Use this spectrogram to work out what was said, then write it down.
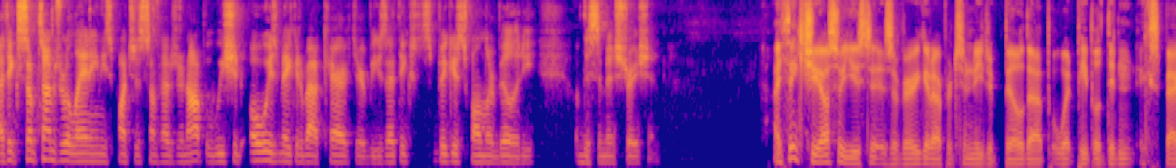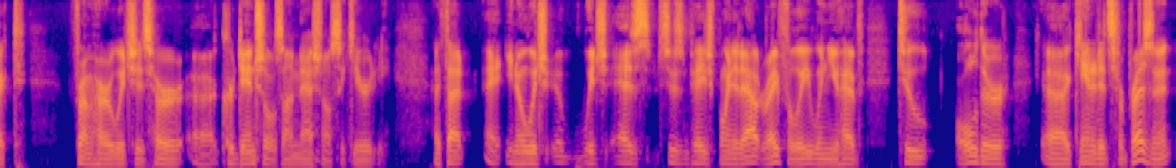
I think sometimes we're landing these punches, sometimes we're not, but we should always make it about character because I think it's the biggest vulnerability of this administration. I think she also used it as a very good opportunity to build up what people didn't expect from her, which is her uh, credentials on national security. I thought, uh, you know, which which as Susan Page pointed out rightfully, when you have two older uh, candidates for president,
